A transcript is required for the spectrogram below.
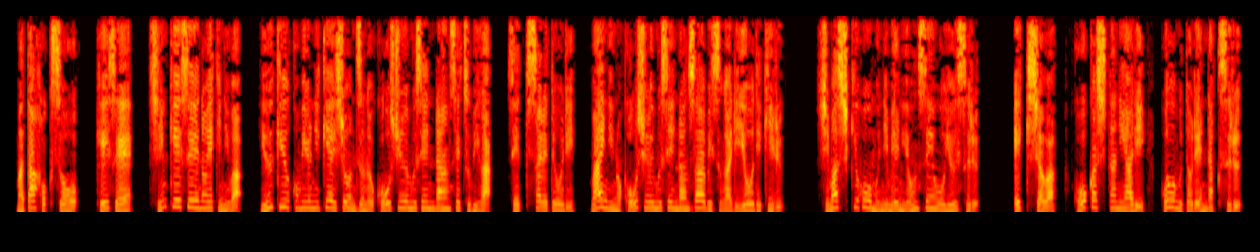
また北総、京成、新京成の駅には UQ コミュニケーションズの公衆無線 LAN 設備が設置されており、Y2 の公衆無線 LAN サービスが利用できる。島式ホーム2面4線を有する。駅舎は高架下にあり、ホームと連絡する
